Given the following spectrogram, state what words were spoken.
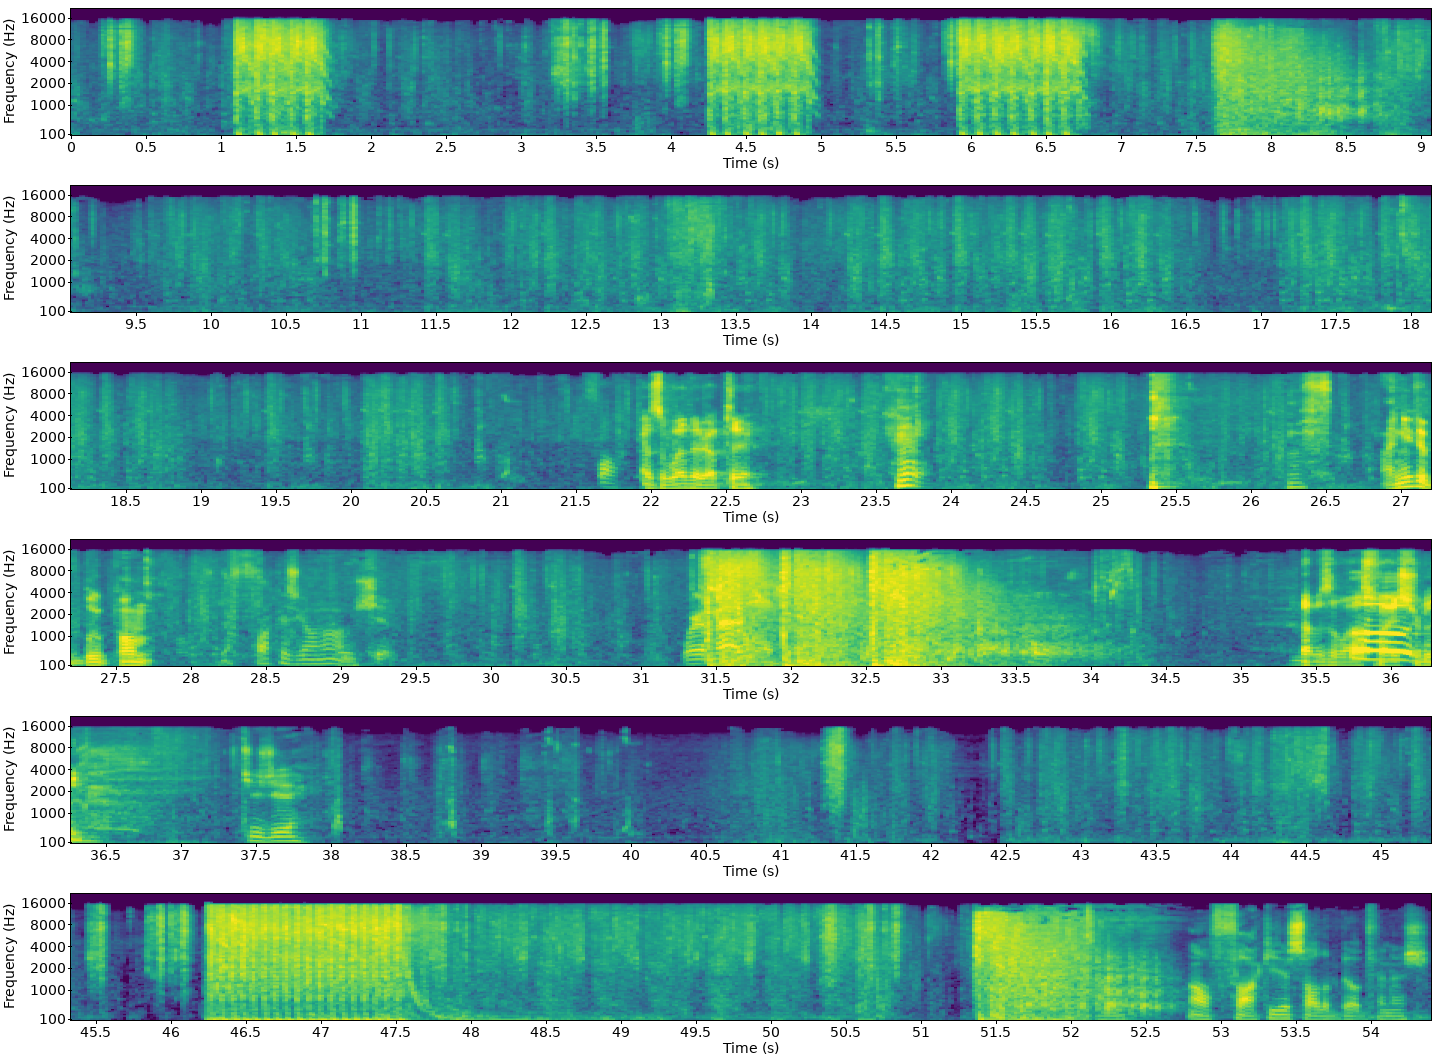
How's the weather up there? I need a blue pump. What the fuck is going on? Oh, shit. Where am I? That was the last place fight yesterday. GG. Oh fuck, you just saw the build finish.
